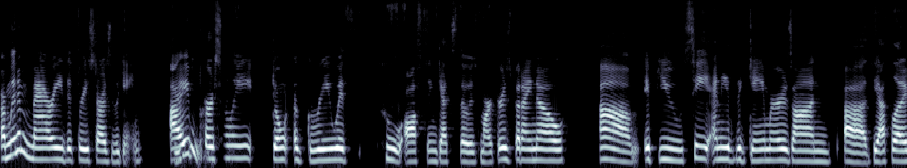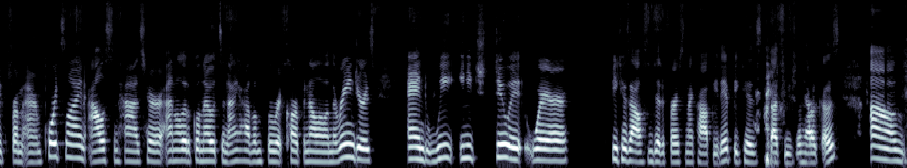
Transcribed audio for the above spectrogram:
I'm going to marry the three stars of the game. I personally don't agree with who often gets those markers, but I know um, if you see any of the gamers on uh, the Athletic from Aaron Portzline, Allison has her analytical notes, and I have them for Rick Carpiniello on the Rangers, and we each do it where because Allison did it first and I copied it because that's usually how it goes. Um,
